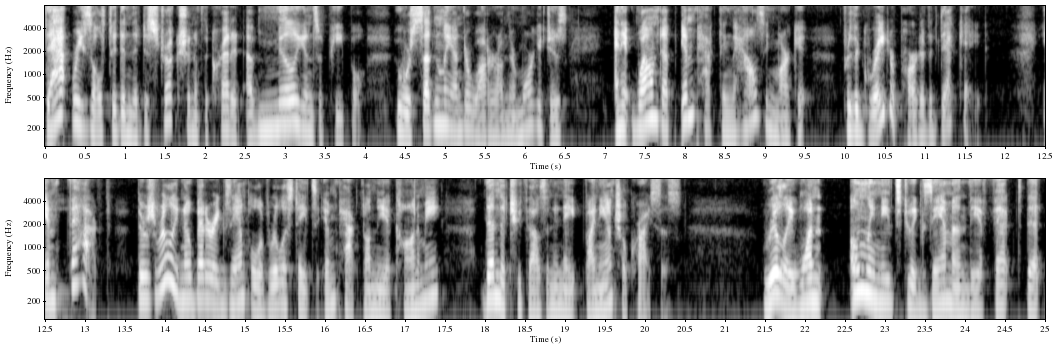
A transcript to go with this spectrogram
That resulted in the destruction of the credit of millions of people who were suddenly underwater on their mortgages, and it wound up impacting the housing market for the greater part of a decade. In fact, there's really no better example of real estate's impact on the economy than the 2008 financial crisis. Really, one only needs to examine the effect that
